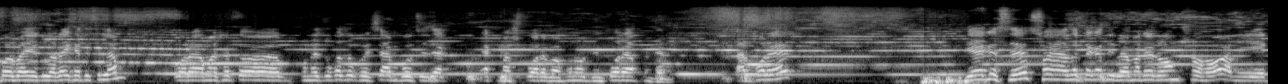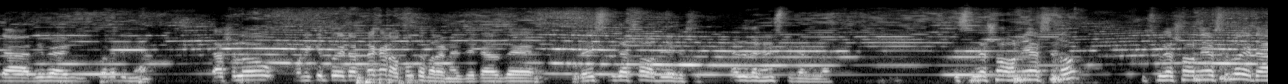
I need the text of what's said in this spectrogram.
পরে ভাই এগুলো রেখে দিছিলাম। পরে আমার সাথে ফোনে যোগাযোগ হয়েছে। আমি বলছি যে এক- মাস পরে বা পনেরো দিন পরে আপনি দেন। তারপরে দিয়ে গেছে, ছয় হাজার টাকা দিবে। আমার রং সহ আমি এটা রিভাইন করে দিব আসলে উনি কিন্তু এটার টাকাটাও তুলতে পারে না যে এটা যে স্পিকার সহ দিয়ে গেছে। এই যে দেখেন স্পিকারগুলা। স্পিকার সহ নিয়ে আসছিল। স্পিকার সহ নিয়ে আসছিল, এটা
